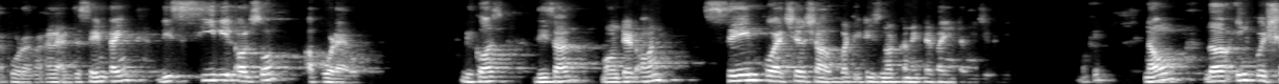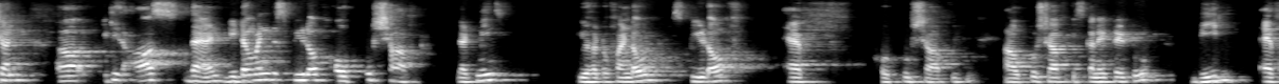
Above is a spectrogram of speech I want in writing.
Upward arrow. And at the same time, this C will also upward arrow because these are mounted on same coaxial shaft, but it is not connected by intermediate wheel. Okay. Now, the in question, uh, it is asked that determine the speed of output shaft. That means you have to find out speed of F output shaft. Output shaft is connected to wheel F.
